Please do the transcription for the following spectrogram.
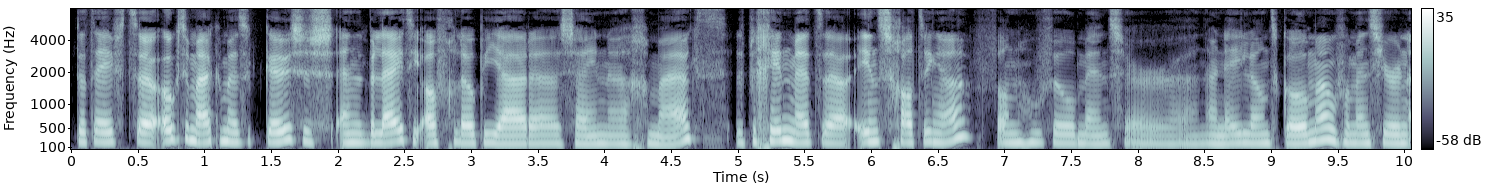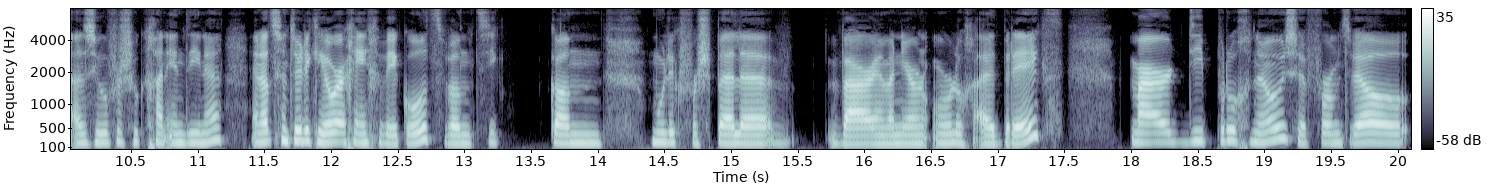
Dat heeft uh, ook te maken met de keuzes en het beleid die afgelopen jaren zijn uh, gemaakt. Het begint met inschattingen van hoeveel mensen er naar Nederland komen, hoeveel mensen hier een asielverzoek gaan indienen. En dat is natuurlijk heel erg ingewikkeld, want je kan moeilijk voorspellen waar en wanneer een oorlog uitbreekt. Maar die prognose vormt wel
